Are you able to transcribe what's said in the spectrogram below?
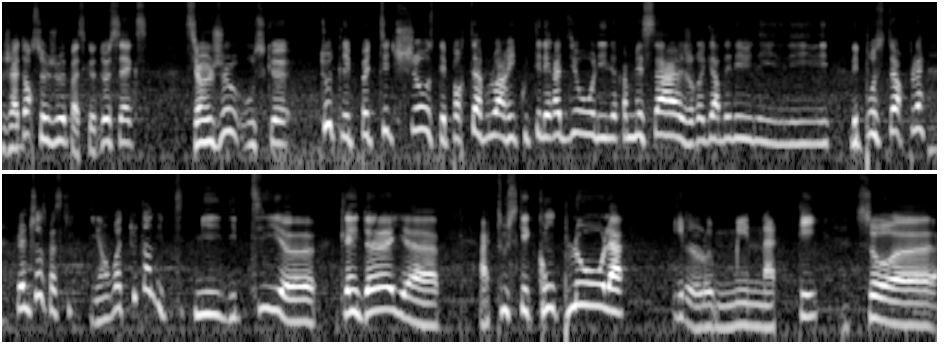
j'adore ce jeu parce que Deux Sexes, c'est un jeu où ce que toutes les petites choses, t'es porté à vouloir écouter les radios, les messages, regarder les, les, posters, plein, de choses parce qu'il il envoie tout le temps des, petites, des petits euh, clins d'œil à, à tout ce qui est complot là. Illuminati. So, euh,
